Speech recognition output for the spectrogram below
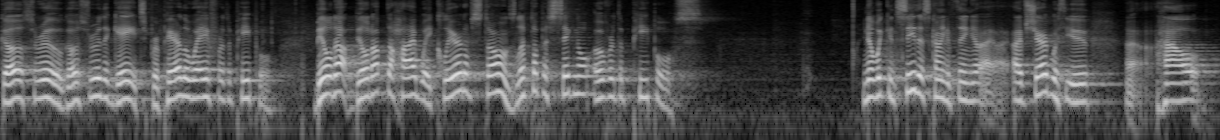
go through, go through the gates, prepare the way for the people. Build up, build up the highway, clear it of stones, lift up a signal over the peoples. You know, we can see this kind of thing. I, have shared with you uh, how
